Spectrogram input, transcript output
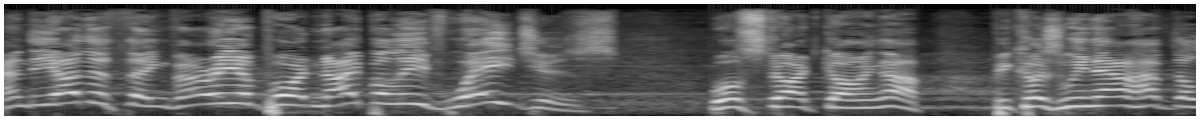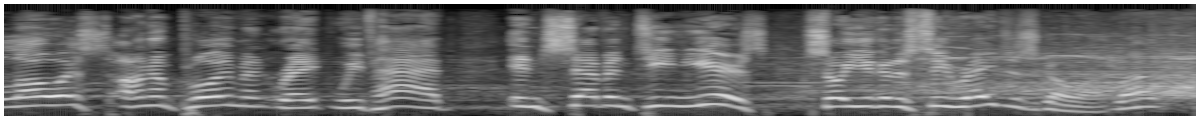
And the other thing, very important, I believe wages will start going up because we now have the lowest unemployment rate we've had in 17 years. So you're going to see wages go up, right?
